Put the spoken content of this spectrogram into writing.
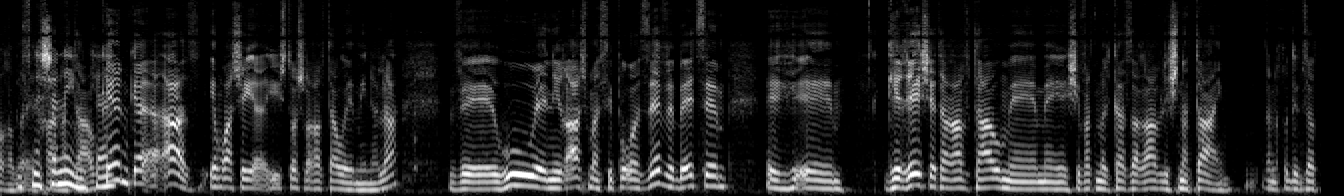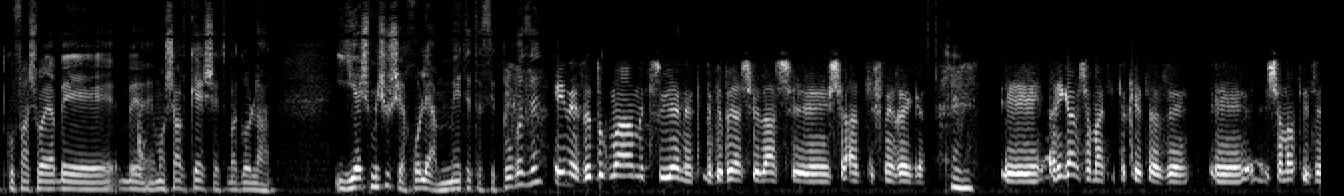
הרב לפני שנים, טאו. כן? כן, כן, אז. היא אמרה שאשתו של הרב טאו האמינה לה, והוא אה, נרעש מהסיפור הזה, ובעצם אה, אה, גירש את הרב טאו מ- מישיבת מרכז הרב לשנתיים. אנחנו יודעים, זו התקופה שהוא היה ב- במושב קשת בגולן. יש מישהו שיכול לאמת את הסיפור הזה? הנה, זו דוגמה מצוינת לגבי השאלה ששאלת לפני רגע. כן. אה, אני גם שמעתי את הקטע הזה, אה, שמעתי את זה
